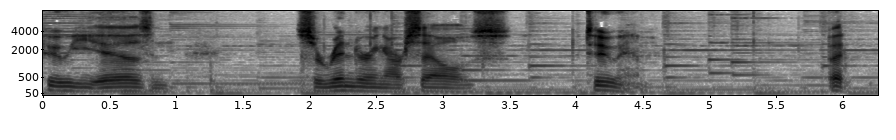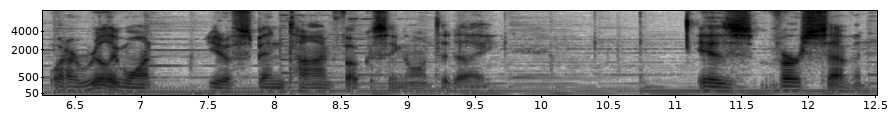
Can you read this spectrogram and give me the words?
who He is and surrendering ourselves to Him. But what I really want you to spend time focusing on today is verse 7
